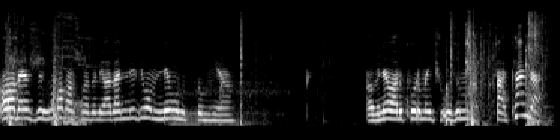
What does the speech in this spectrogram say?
Aa ben zırhıma basmadım ya. Ben ne diyorum ne unuttum ya. Abi ne var koruma içi uzun. Bak kanka.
